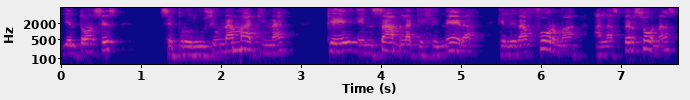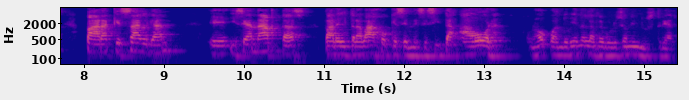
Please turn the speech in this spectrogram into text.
y entonces se produce una máquina que ensambla, que genera, que le da forma a las personas para que salgan eh, y sean aptas para el trabajo que se necesita ahora, ¿no? Cuando viene la revolución industrial.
